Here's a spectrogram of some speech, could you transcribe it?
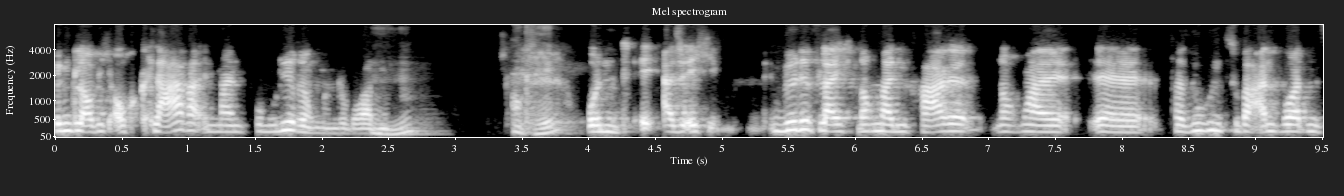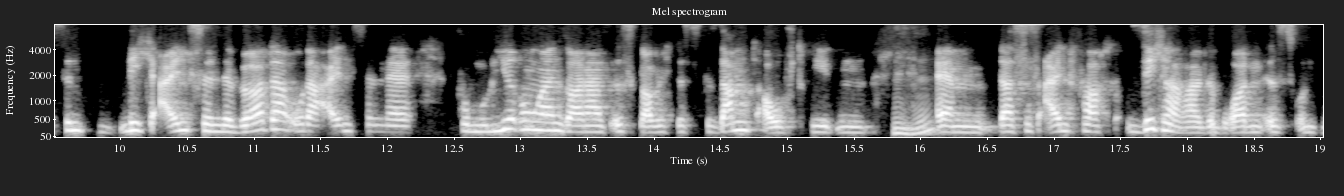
bin, glaube ich, auch klarer in meinen Formulierungen geworden. Mhm. Okay. Und äh, also ich würde vielleicht nochmal die Frage nochmal äh, versuchen zu beantworten. Es sind nicht einzelne Wörter oder einzelne Formulierungen, sondern es ist, glaube ich, das Gesamtauftreten, mhm. ähm, dass es einfach sicherer geworden ist und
